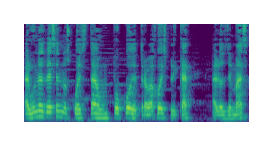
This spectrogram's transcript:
algunas veces nos cuesta un poco de trabajo explicar a los demás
